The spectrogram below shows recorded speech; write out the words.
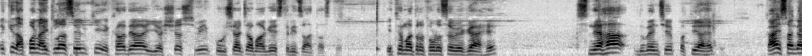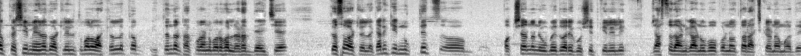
नक्कीच आपण ऐकलं असेल की एखाद्या यशस्वी पुरुषाच्या मागे स्त्रीचा हात असतो. इथे मात्र थोडंसं वेगळं आहे. स्नेहा दुबेंचे पती आहेत. काय सांगा कशी मेहनत वाटलेली? तुम्हाला वाटलेलं का हितेंद्र ठाकूरांबरोबर लढत द्यायची आहे? कसं वाटलेलं? कारण की नुकतेच पक्षानं उमेदवारी घोषित केलेली. जास्त दांडगा अनुभव पण नव्हता राजकारणामध्ये.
